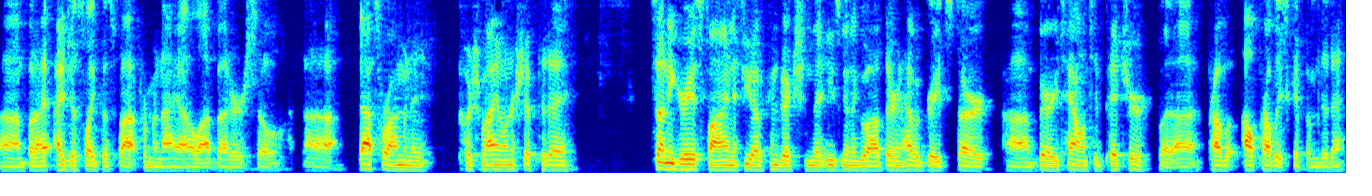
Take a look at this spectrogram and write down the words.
Um, but I, I, just like the spot for Manaea a lot better. So uh, that's where I'm going to push my ownership today. Sonny Gray is fine if you have conviction that he's going to go out there and have a great start. Uh, very talented pitcher, but uh, probably I'll probably skip him today.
